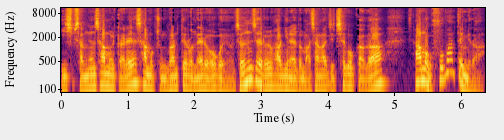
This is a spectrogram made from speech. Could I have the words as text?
23년 3월 달에 3억 중반대로 내려오고요. 전세를 확인해도 마찬가지 최고가가 3억 후반대입니다.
